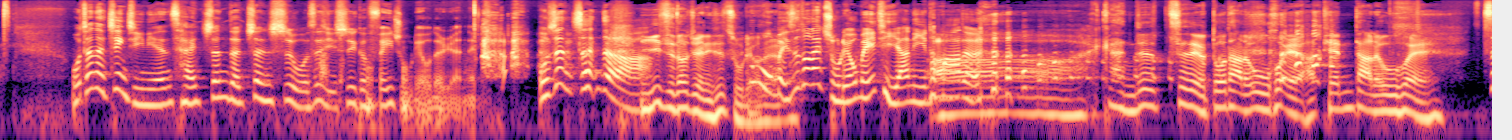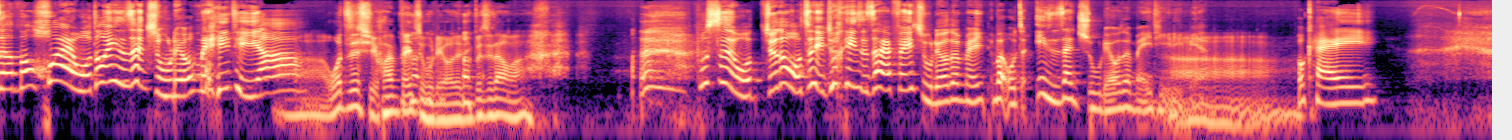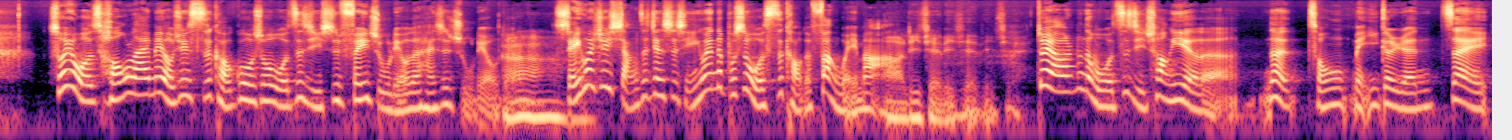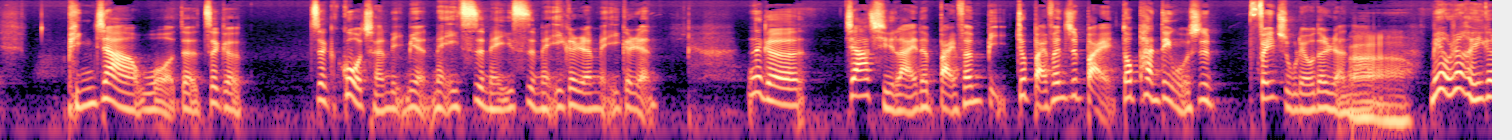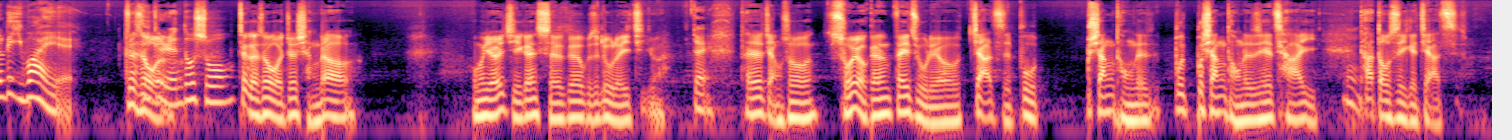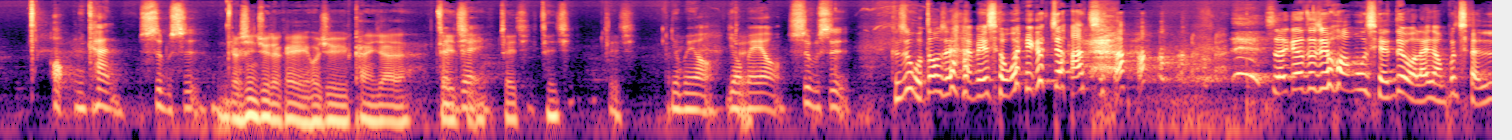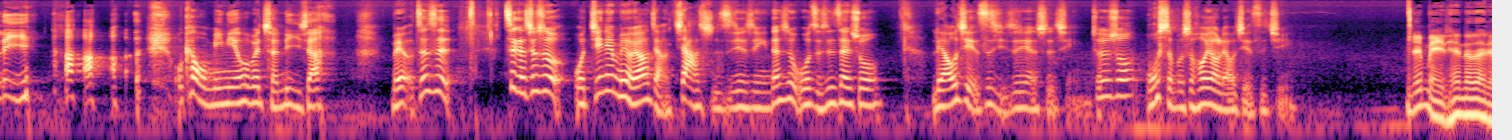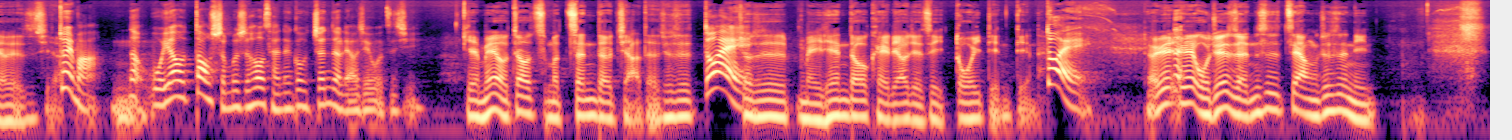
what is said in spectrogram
我真的近几年才真的正视我自己是一个非主流的人哎，我认真的啊！你一直都觉得你是主流的，我每次都在主流媒体啊！你他妈的，啊、看这这有多大的误会啊！天大的误会！怎么会？我都一直在主流媒体呀、我只是喜欢非主流的，你不知道吗？不是，我觉得我自己就一直在非主流的媒，不，我就一直在主流的媒体里面。Uh... OK，所以我从来没有去思考过，说我自己是非主流的还是主流的。Uh... 谁会去想这件事情？因为那不是我思考的范围嘛。啊，理解，理解，理解。对啊，那我自己创业了，那从每一个人在评价我的这个。这个过程里面，每一次、每一次、每一个人、每一个人，那个加起来的百分比，就百分之百都判定我是非主流的人啊，啊没有任何一个例外耶。这时候，每个人都说，这个时候我就想到，我们有一集跟蛇哥不是录了一集嘛？对，他就讲说，所有跟非主流价值不不相同的、不不相同的这些差异，嗯，它都是一个价值。哦，你看是不是？有兴趣的可以回去看一下这一期，对对，这一期，这一期，这一期。有没有？有没有？是不是？可是我到现在还没成为一个家长。蛇哥这句话目前对我来讲不成立。我看我明年会不会成立一下？没有，这是这个就是我今天没有要讲价值这件事情，但是我只是在说了解自己这件事情，就是说我什么时候要了解自己？你每天都在了解自己啊？对嘛？嗯、那我要到什么时候才能够真的了解我自己？也没有叫什么真的假的，就是对，就是每天都可以了解自己多一点点。对，对，因为因为我觉得人是这样，就是你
